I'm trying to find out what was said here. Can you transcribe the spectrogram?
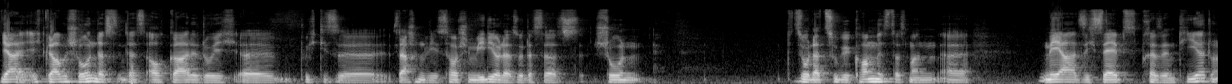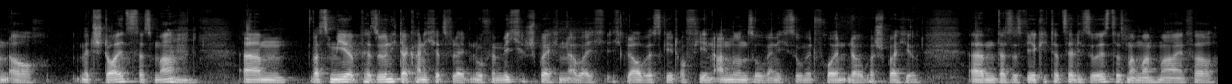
Ja, ich glaube schon, dass, dass auch gerade durch, äh, durch diese Sachen wie Social Media oder so, dass das schon so dazu gekommen ist, dass man äh, mehr sich selbst präsentiert und auch mit Stolz das macht. Mhm. Ähm, was mir persönlich, da kann ich jetzt vielleicht nur für mich sprechen, aber ich, ich glaube, es geht auch vielen anderen so, wenn ich so mit Freunden darüber spreche, ähm, dass es wirklich tatsächlich so ist, dass man manchmal einfach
